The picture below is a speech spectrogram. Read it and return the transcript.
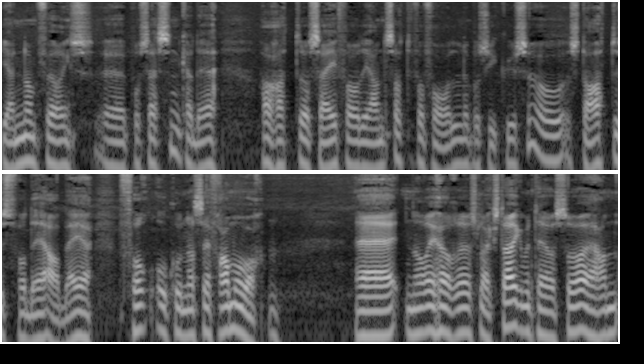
gjennomføringsprosessen, hva det har hatt å si for de ansatte, for forholdene på sykehuset, og status for det arbeidet for å kunne se framover. Eh, når jeg hører Slagstad argumentere, så er han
